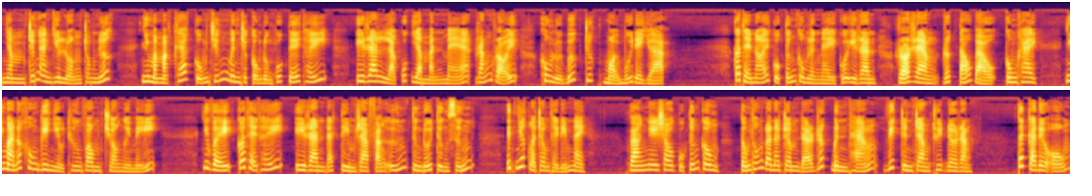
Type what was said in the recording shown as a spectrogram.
nhằm trấn an dư luận trong nước, nhưng mà mặt khác cũng chứng minh cho cộng đồng quốc tế thấy Iran là quốc gia mạnh mẽ, rắn rỏi, không lùi bước trước mọi mối đe dọa. Có thể nói cuộc tấn công lần này của Iran rõ ràng rất táo bạo, công khai, nhưng mà nó không ghi nhiều thương vong cho người Mỹ. Như vậy, có thể thấy Iran đã tìm ra phản ứng tương đối tương xứng, ít nhất là trong thời điểm này. Và ngay sau cuộc tấn công, Tổng thống Donald Trump đã rất bình thản viết trên trang Twitter rằng tất cả đều ổn,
